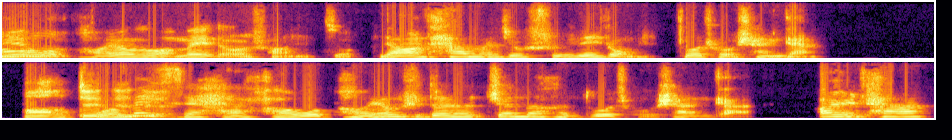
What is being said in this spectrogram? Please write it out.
因为我朋友跟我妹都是双鱼座，然后他们就属于那种多愁善感。哦，对对对我妹其，实还好，我朋友是真的真的很多愁善感，而且他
